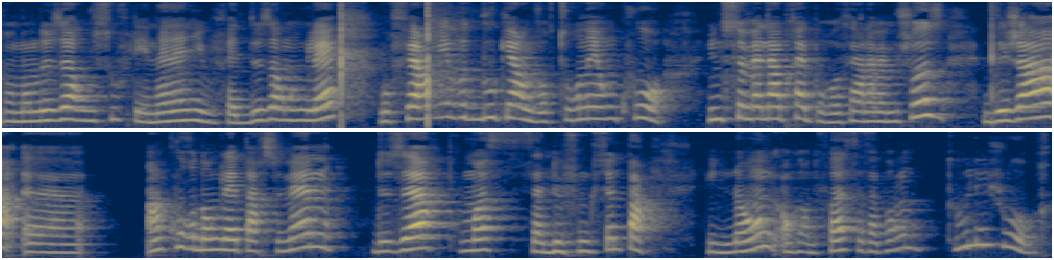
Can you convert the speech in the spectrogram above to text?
pendant deux heures vous soufflez, nanani, vous faites deux heures d'anglais, vous fermez votre bouquin, vous retournez en cours une semaine après pour refaire la même chose, déjà, euh, un cours d'anglais par semaine, deux heures, pour moi, ça ne fonctionne pas. Une langue, encore une fois, ça s'apprend tous les jours,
